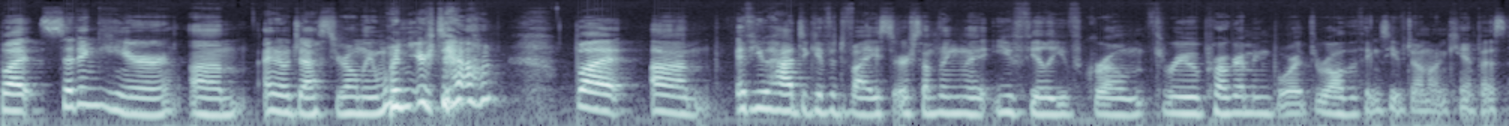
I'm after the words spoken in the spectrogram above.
But sitting here, um, I know Jess, you're only one year down, but um, if you had to give advice or something that you feel you've grown through programming board, through all the things you've done on campus,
